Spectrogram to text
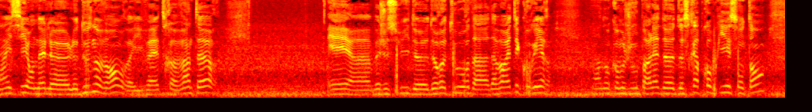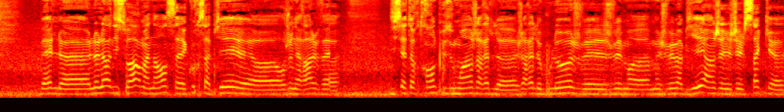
Hein, ici, on est le, 12 novembre, il va être 20h. Et euh, bah, je suis de, retour d'avoir été courir. Hein, donc comme je vous parlais de, se réapproprier son temps, bah, le, lundi soir maintenant, c'est course à pied euh, en général vers 17h30 plus ou moins, j'arrête le, j'arrête le boulot, je vais, je vais, m'habiller. Hein. j'ai, le sac euh,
